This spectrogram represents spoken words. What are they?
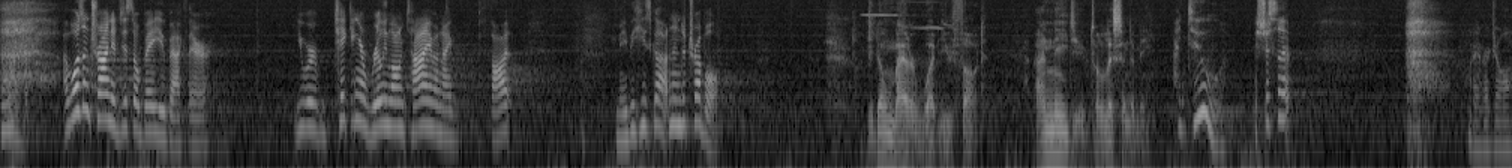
I wasn't trying to disobey you back there. You were taking a really long time, and I thought Maybe he's gotten into trouble. It don't matter what you thought. I need you to listen to me. I do. It's just that. Whatever, Joel.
